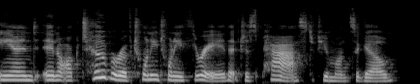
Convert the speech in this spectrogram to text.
And in October of 2023, that just passed a few months ago,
